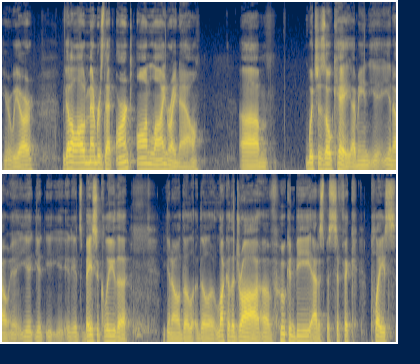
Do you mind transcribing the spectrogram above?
here we are. We've got a lot of members that aren't online right now, um, which is okay. I mean, you, you know, you, you, it's basically the, you know, the, the luck of the draw of who can be at a specific place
